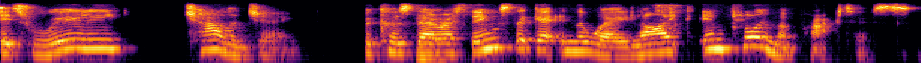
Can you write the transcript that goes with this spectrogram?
It's really challenging because there yeah. are things that get in the way, like employment practice,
